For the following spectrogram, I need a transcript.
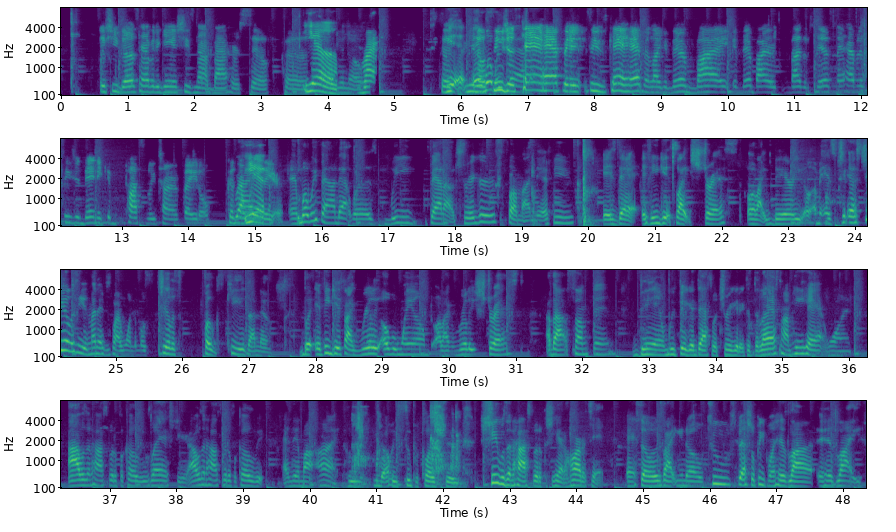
If she does have it again, she's not by herself. Cause yeah, you know, right. 'cause, Yeah, you know, what we seizures found- can happen. Seizures can't happen. Like if they're by if they're by by themselves and they're having a seizure, then it could possibly turn fatal because Right. right. Yeah. there. And what we found out was we found out triggers from my nephew is that if he gets like stressed or like very, I mean, as, as chill as he is, my nephew's probably one of the most chillest folks, kids I know. But if he gets like really overwhelmed or like really stressed about something, then we figured that's what triggered it. Because the last time he had one, I was in hospital for COVID. It was last year. I was in hospital for COVID, and then my aunt, who you know he's super close to, she was in the hospital because she had a heart attack. And so it's like you know two special people in his life in his life,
